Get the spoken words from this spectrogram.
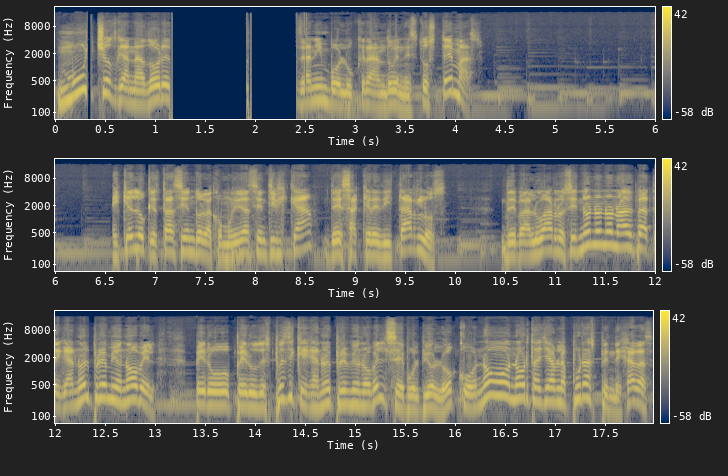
Muchos ganadores están involucrando en estos temas. ¿Y qué es lo que está haciendo la comunidad científica? Desacreditarlos de evaluarlo. no, no, no, no, espérate, ganó el premio Nobel. Pero, pero después de que ganó el premio Nobel se volvió loco. No, no, ahorita ya habla puras pendejadas.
